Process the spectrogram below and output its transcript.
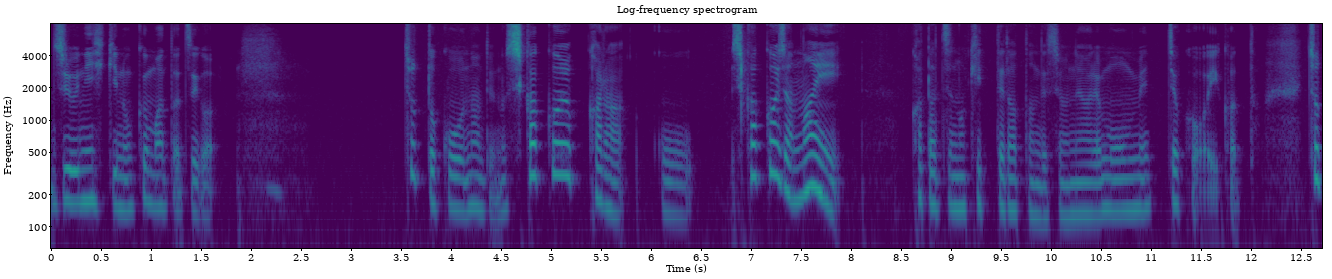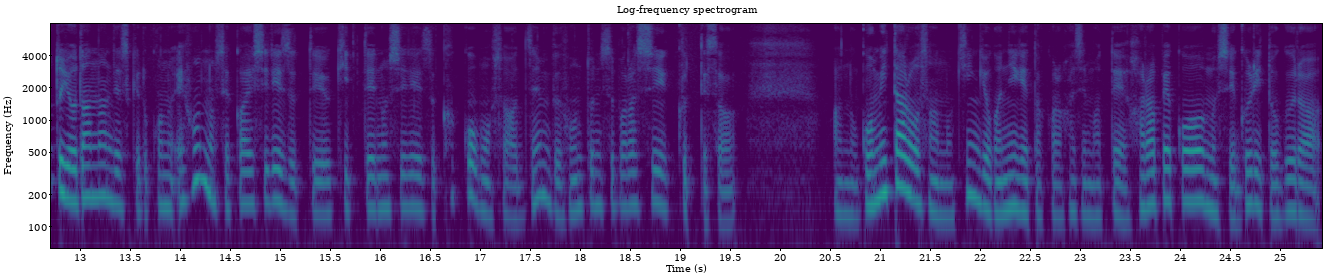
12匹の熊たちがちょっとこうなんていうの四角からこう四角じゃない形の切手だったんですよね。あれもうめっちゃ可愛かった。ちょっと余談なんですけどこの絵本の世界シリーズっていう切手のシリーズ過去もさ全部本当に素晴らしくってさあの五味太郎さんの「金魚が逃げた」から始まって「腹ペコムシ」「グリとグラ」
